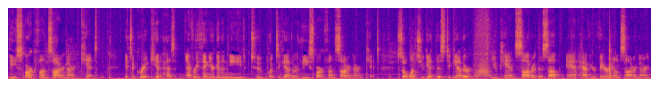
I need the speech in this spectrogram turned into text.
the SparkFun soldering iron kit. It's a great kit, it has everything you're going to need to put together the SparkFun soldering iron kit. So once you get this together, you can solder this up and have your very own soldering iron.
